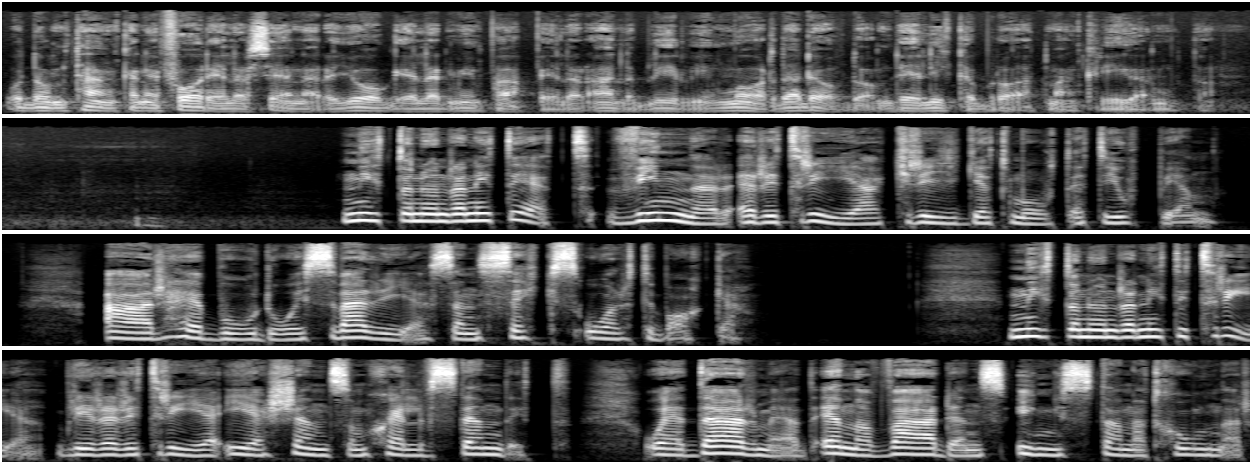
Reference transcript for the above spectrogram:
och de tankarna förr eller senare, jag eller min pappa eller alla blir vi mördade av dem. Det är lika bra att man krigar mot dem. 1991 vinner Eritrea kriget mot Etiopien. Arhe bor då i Sverige sedan sex år tillbaka. 1993 blir Eritrea erkänt som självständigt och är därmed en av världens yngsta nationer.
